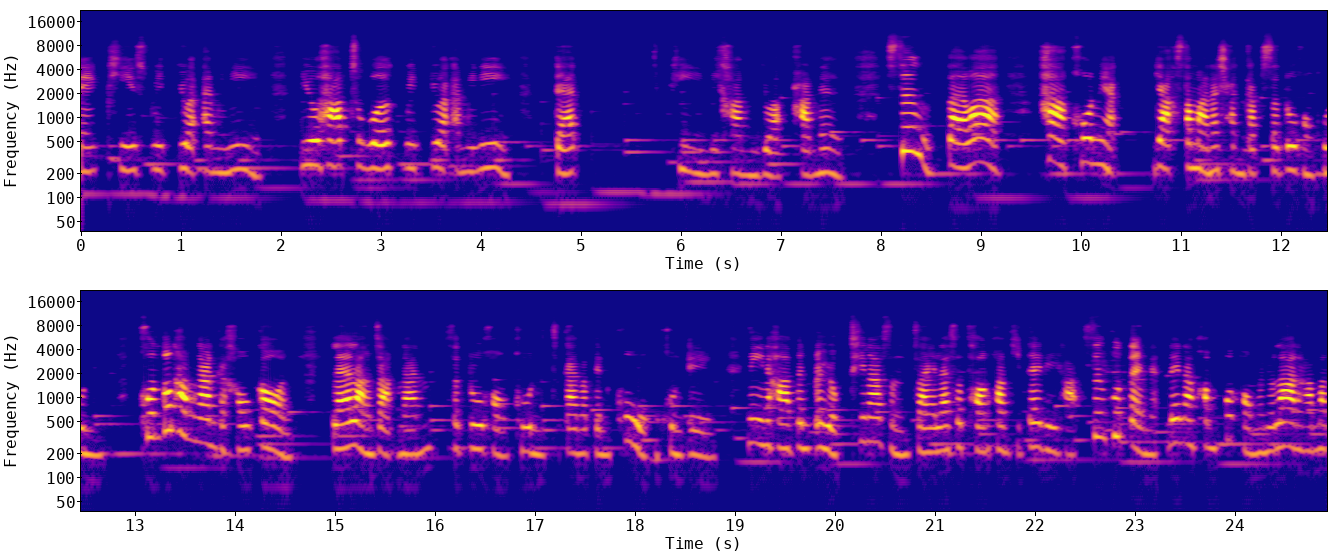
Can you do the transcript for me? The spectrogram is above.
make peace with your enemy, you have to work with your enemy that he become your partner ซึ่งแปลว่า หากคุณเนี่ยอยากสมานฉันท์กับศัตรูของคุณ คุณต้องทำงานกับเขาก่อน และหลังจากนั้นศัตรูของคุณจะกลายมาเป็นคู่ของคุณเอง นี่นะคะเป็นประโยคที่น่าสนใจและสะท้อนความคิดได้ดีค่ะ ซึ่งผู้แต่งเนี่ยได้นำคำพูดของเมนูล่านะคะมา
